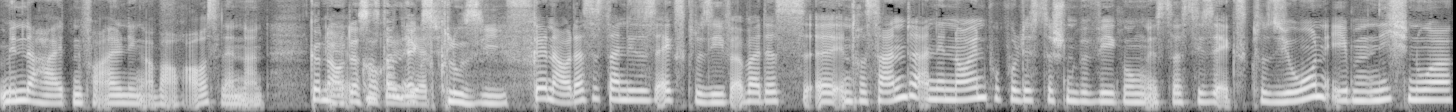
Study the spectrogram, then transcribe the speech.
Minderheiten, vor allen Dingen aber auch Ausländern. Genau, äh, das ist dann exklusiv. Genau, das ist dann dieses Exklusiv. Aber das äh, Interessante an den neuen populistischen Bewegungen ist, dass diese Exklusion eben nicht nur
